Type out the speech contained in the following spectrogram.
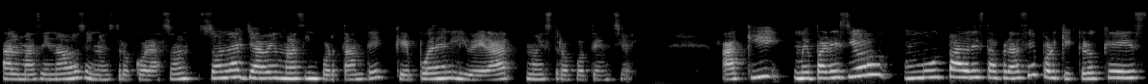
almacenados en nuestro corazón son la llave más importante que pueden liberar nuestro potencial. Aquí me pareció muy padre esta frase porque creo que es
